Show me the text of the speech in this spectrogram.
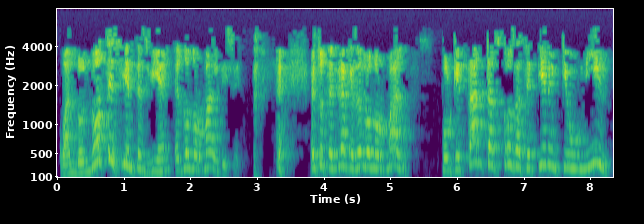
Cuando no te sientes bien, es lo normal, dice. Esto tendría que ser lo normal, porque tantas cosas se tienen que unir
